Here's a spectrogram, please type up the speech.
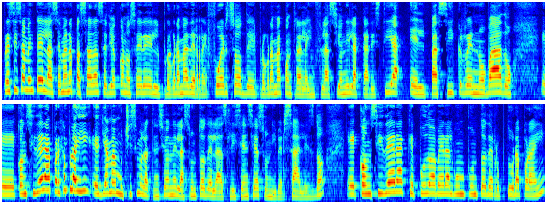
Precisamente la semana pasada se dio a conocer el programa de refuerzo del programa contra la inflación y la carestía, el PASIC renovado. Eh, considera, por ejemplo, ahí eh, llama muchísimo la atención el asunto de las licencias universales, ¿no? ¿Considera que pudo haber algún punto de ruptura por ahí?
